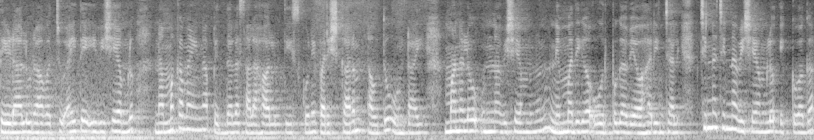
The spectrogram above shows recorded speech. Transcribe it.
తేడాలు రావచ్చు. అయితే ఈ విషయంలో నమ్మకమైన పెద్దల సలహాలు తీసుకొని పరిష్కారం అవుతూ ఉంటాయి. మనలో ఉన్న విషయంలో నెమ్మదిగా ఓర్పుగా వ్యవహరించాలి. చిన్న చిన్న విషయంలో ఎక్కువగా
